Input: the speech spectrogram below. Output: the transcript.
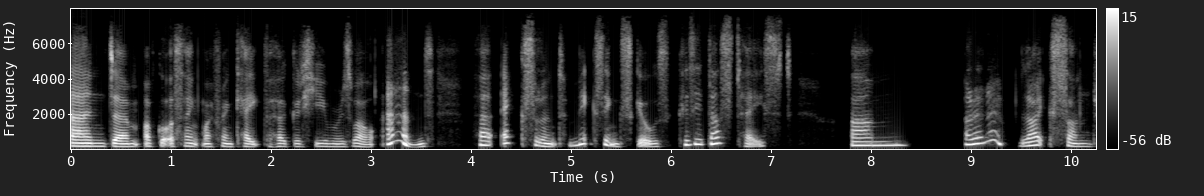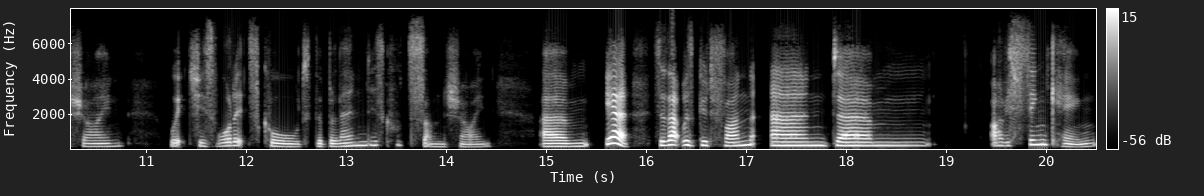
And um, I've got to thank my friend Kate for her good humour as well and her excellent mixing skills because it does taste, um, I don't know, like sunshine, which is what it's called. The blend is called sunshine. Um, yeah, so that was good fun. And um, I was thinking,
